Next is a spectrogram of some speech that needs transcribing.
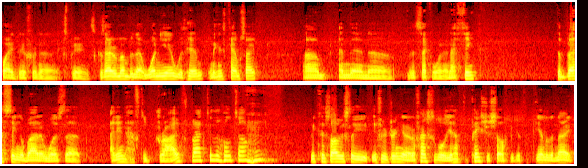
quite a different uh, experience. Because I remember that one year with him in his campsite, um, and then uh, the second one, and I think the best thing about it was that I didn't have to drive back to the hotel because obviously, if you're drinking at a festival, you have to pace yourself because at the end of the night,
